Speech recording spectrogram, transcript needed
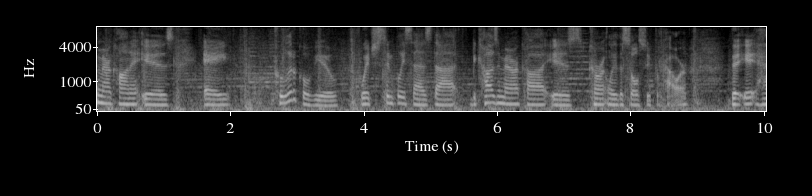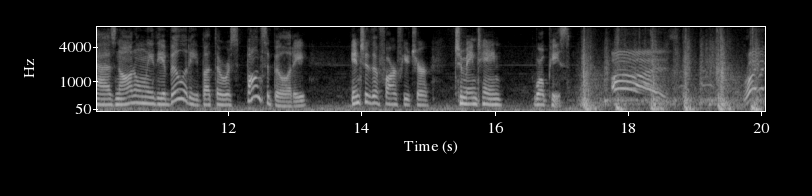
Pax Americana is a political view which simply says that because America is currently the sole superpower, that it has not only the ability but the responsibility into the far future to maintain world peace. Eyes! Right!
